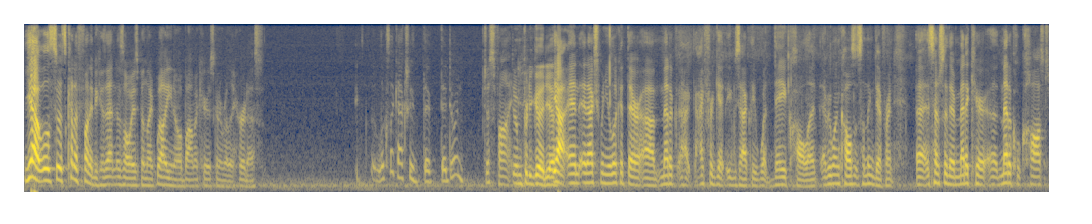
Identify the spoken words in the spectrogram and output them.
Yeah, well, so it's kind of funny because Aetna's always been like, well, you know, Obamacare is going to really hurt us. It looks like actually they're, they're doing just fine. Doing pretty good, yeah. Yeah, and, and actually when you look at their uh, medical, I, I, forget exactly what they call it. Everyone calls it something different. Uh, essentially, their Medicare uh, medical cost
